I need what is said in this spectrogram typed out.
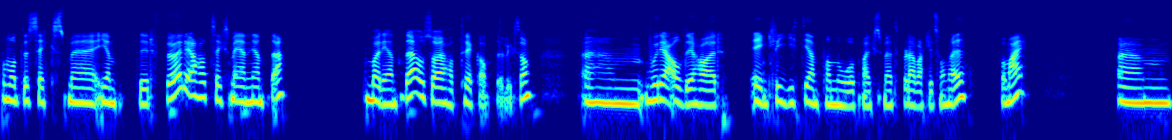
på en måte sex med jenter før. Jeg har hatt sex med én jente, bare jente, og så har jeg hatt trekanter, liksom. Um, hvor jeg aldri har egentlig gitt jenta noe oppmerksomhet, for det har vært litt sånn vei for meg. Um,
